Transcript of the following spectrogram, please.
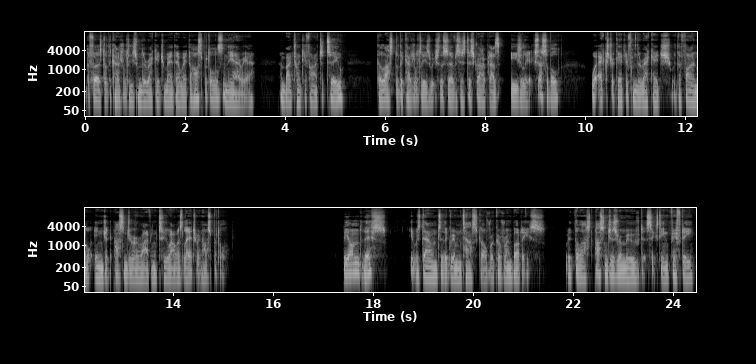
the first of the casualties from the wreckage made their way to hospitals in the area, and by 25 to 2, the last of the casualties, which the services described as easily accessible, were extricated from the wreckage, with the final injured passenger arriving two hours later in hospital. Beyond this, it was down to the grim task of recovering bodies, with the last passengers removed at 1650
